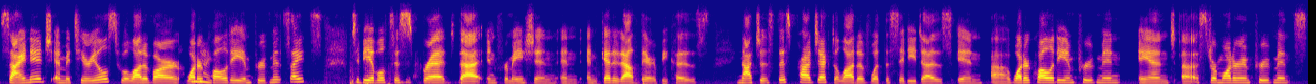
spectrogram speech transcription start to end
signage and materials to a lot of our water nice. quality improvement sites to be able to spread that information and, and get it out there because not just this project, a lot of what the city does in uh, water quality improvement and uh, stormwater improvements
